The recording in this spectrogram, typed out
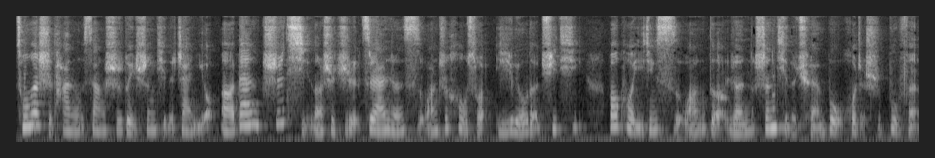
从而使他人丧失对身体的占有。呃，当然尸体呢，是指自然人死亡之后所遗留的躯体，包括已经死亡的人身体的全部或者是部分。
